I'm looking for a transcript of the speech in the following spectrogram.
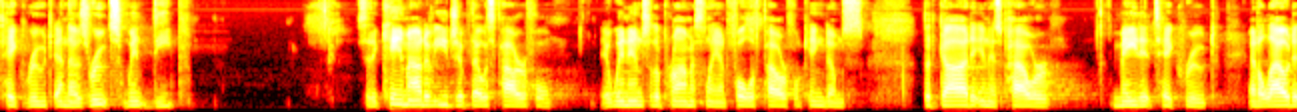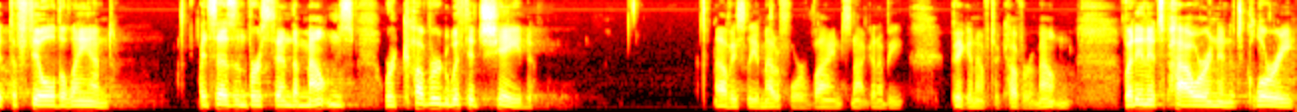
take root, and those roots went deep. So it came out of Egypt that was powerful. It went into the promised land full of powerful kingdoms. But God, in his power, made it take root and allowed it to fill the land. It says in verse 10 the mountains were covered with its shade. Obviously, a metaphor, vine's not going to be big enough to cover a mountain. But in its power and in its glory,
